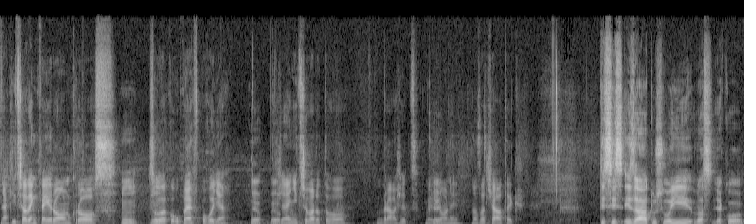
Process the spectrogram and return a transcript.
nějaký třeba ten Quairon, Cross, hmm. jsou hmm. jako úplně v pohodě. Jo, jo. Že není třeba do toho vrážet miliony okay. na začátek. Ty jsi i za tu svoji vlastně jako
